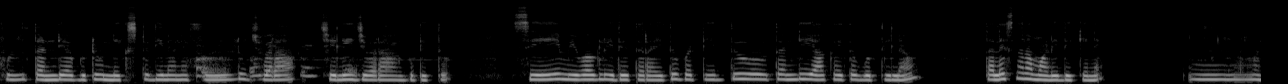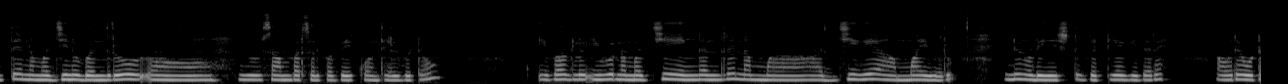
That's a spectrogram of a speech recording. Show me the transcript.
ಫುಲ್ ಥಂಡಿ ಆಗಿಬಿಟ್ಟು ನೆಕ್ಸ್ಟ್ ದಿನವೇ ಫುಲ್ಲು ಜ್ವರ, ಚಳಿ ಜ್ವರ ಆಗಿಬಿಟ್ಟಿತ್ತು. ಸೇಮ್ ಇವಾಗಲೂ ಇದೇ ಥರ ಆಯಿತು. ಬಟ್ ಇದು ಥಂಡಿ ಯಾಕಾಯಿತೋ ಗೊತ್ತಿಲ್ಲ. ತಲೆ ಸ್ನಾನ ಮಾಡಿದ್ದಕ್ಕೇ ಮತ್ತು ನಮ್ಮ ಅಜ್ಜಿನೂ ಬಂದರು ಇವು ಸಾಂಬಾರು ಸ್ವಲ್ಪ ಬೇಕು ಅಂತ ಹೇಳಿಬಿಟ್ಟು. ಇವಾಗಲೂ ಇವ್ರು ನಮ್ಮ ಅಜ್ಜಿ ಹೆಂಗಂದ್ರೆ ನಮ್ಮ ಅಜ್ಜಿಗೆ ಅಮ್ಮ ಇವರು. ಇನ್ನೂ ನೋಡಿ ಎಷ್ಟು ಗಟ್ಟಿಯಾಗಿದ್ದಾರೆ. ಅವರೇ ಊಟ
